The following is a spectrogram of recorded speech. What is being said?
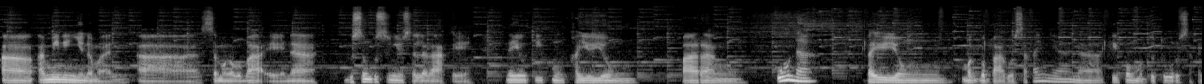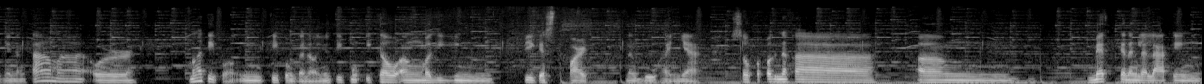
uh, aminin niyo naman uh, sa mga babae na gustong-gusto niyo sa lalaki na yung tipong kayo yung parang una, kayo yung magbabago sa kanya, na tipong magtuturo sa kanya ng tama or mga tipo, yung tipong gano'n, yung tipong ikaw ang magiging biggest part ng buhay niya. So kapag naka ang um, met ka ng lalaking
